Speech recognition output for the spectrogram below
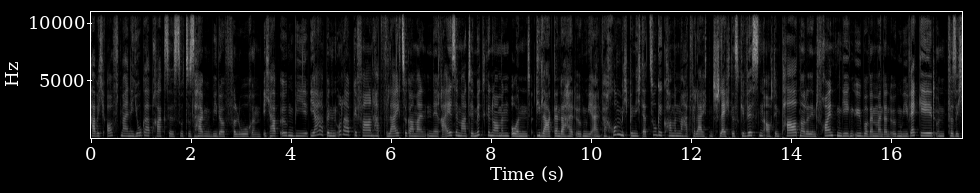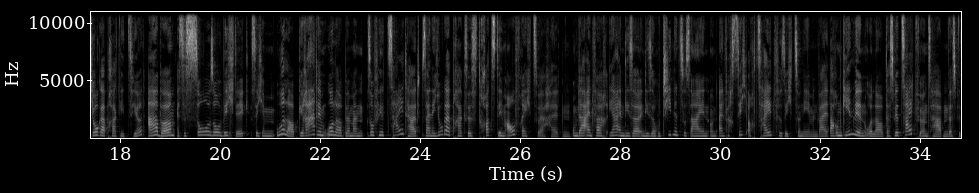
habe ich oft meine Yoga-Praxis sozusagen wieder verloren. Ich habe irgendwie, ja, bin in den Urlaub gefahren, habe vielleicht sogar mal eine Reisematte mitgenommen mitgenommen und die lag dann da halt irgendwie einfach rum. Ich bin nicht dazugekommen. Man hat vielleicht ein schlechtes Gewissen auch dem Partner oder den Freunden gegenüber, wenn man dann irgendwie weggeht und für sich Yoga praktiziert. Aber es ist so, so wichtig, sich im Urlaub, gerade im Urlaub, wenn man so viel Zeit hat, seine Yoga-Praxis trotzdem aufrecht zu erhalten, um da einfach, ja, in dieser, in dieser Routine zu sein und einfach sich auch Zeit für sich zu nehmen. Weil warum gehen wir in Urlaub? Dass wir Zeit für uns haben, dass wir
